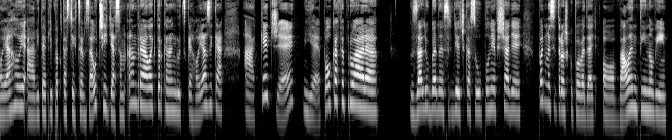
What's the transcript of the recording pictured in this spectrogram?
Ahoj, ahoj a vítaj pri podcaste Chcem sa učiť. Ja som Andrea, lektorka anglického jazyka a keďže je polka februára, zalúbené srdiečka sú úplne všade, poďme si trošku povedať o Valentínovi.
